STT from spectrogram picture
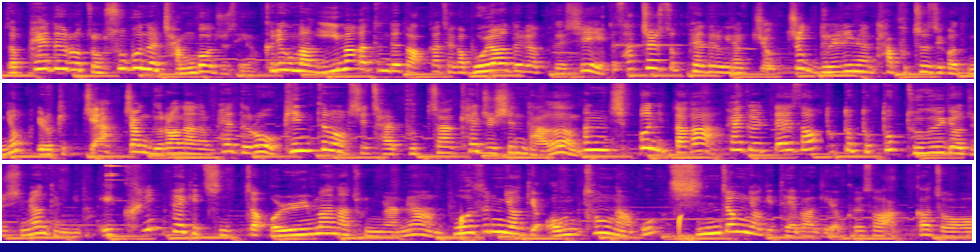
그래서 패드로 좀 수분을 잠궈주세요. 그리고 막 이마 같은 데도 아까 제가 보여드렸듯이 사철쑥 패드를 그냥 쭉쭉 늘리면 다 붙여지거든요. 이렇게 쫙쫙 늘어나는 패드로 빈틈없이 잘 부착해주신 다음 한 10분 있다가 팩을 떼서 톡톡톡톡 두들겨주시면 됩니다. 이 크림팩이 진짜 얼마나 좋냐면 보습력이 엄청나고 진정력이 대박이에요. 그래서 아까 저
